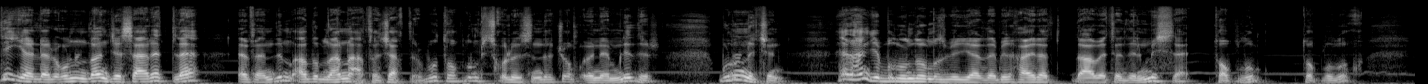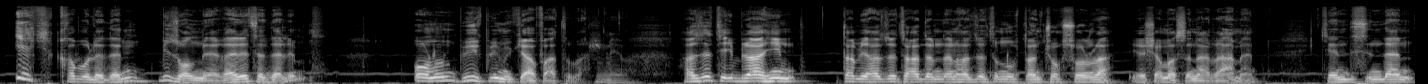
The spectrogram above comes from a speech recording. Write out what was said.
Diğerleri onundan cesaretle efendim adımlarını atacaktır. Bu toplum psikolojisinde çok önemlidir. Bunun için herhangi bulunduğumuz bir yerde bir hayret davet edilmişse toplum, topluluk ilk kabul eden biz olmaya gayret edelim. Onun büyük bir mükafatı var. Eyvallah. Hazreti İbrahim tabi Hazreti Adem'den Hazreti Nuh'tan çok sonra yaşamasına rağmen kendisinden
